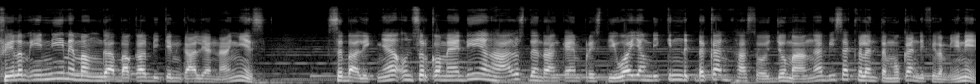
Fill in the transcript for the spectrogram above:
Film ini memang nggak bakal bikin kalian nangis. Sebaliknya, unsur komedi yang halus dan rangkaian peristiwa yang bikin deg-degan khas Sojo manga bisa kalian temukan di film ini.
